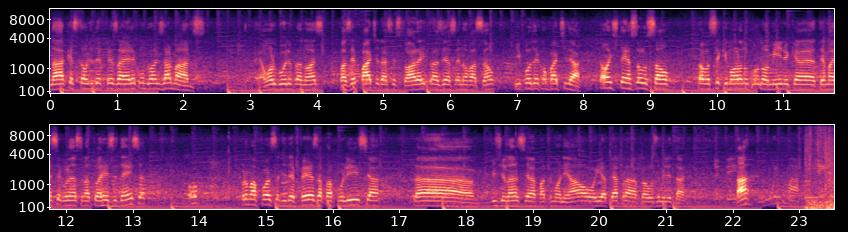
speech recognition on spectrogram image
na questão de defesa aérea com drones armados. É um orgulho para nós fazer parte dessa história e trazer essa inovação e poder compartilhar. Então a gente tem a solução para você que mora no condomínio e quer ter mais segurança na tua residência, ou para uma força de defesa, para a polícia, para vigilância patrimonial e até para uso militar. Tá? Muito massa.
